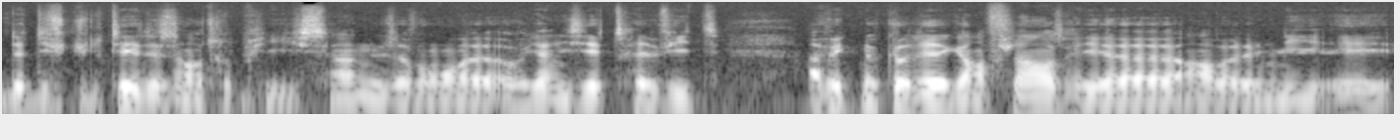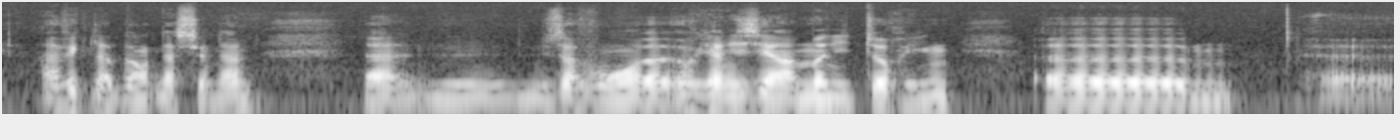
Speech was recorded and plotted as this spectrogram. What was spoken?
des difficultés des entreprises. Hein. Nous avons organisé très vite avec nos collègues en Flandre et en Wallonie et avec la Banque nationale, nous, avons organisé un monitoring euh, euh,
